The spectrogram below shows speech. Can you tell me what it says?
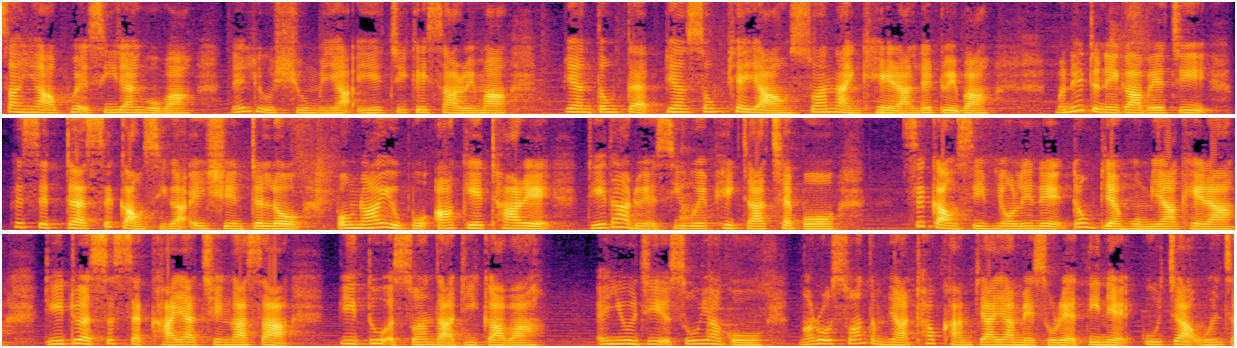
ဆိုင်ရာအဖွဲ့အစည်းတိုင်းကိုပါလက်လျူရှူမရအရေးကြီးကိစ္စတွေမှာပြန်သုံးသက်ပြန်ဆုံးဖြတ်ရအောင်စွမ်းနိုင်ခဲ့တာလက်တွေပါ မနစ်တနေ့ကပဲကြည့်ဖစ်စစ်တပ်စစ်ကောင်စီကအင်ရှင်တက်လို့ပုံနာယူဖို့အားကဲထားတဲ့ဒေသတွင်အစည်းအဝေးဖိတ်ကြားချက်ပေါ်စစ်ကောင်စီမျှော်လင့်တဲ့တုံ့ပြန်မှုများခဲ့တာဒီအတွက်ဆက်ဆက်ခါရချင်းကစပြည်သူအစွမ်းသာအဓိကပါ NUG အစိုးရကိုငါတို့စွမ်းသမျှထောက်ခံပြရမယ်ဆိုတဲ့အသည့်နဲ့ကူကြဝန်းကြ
